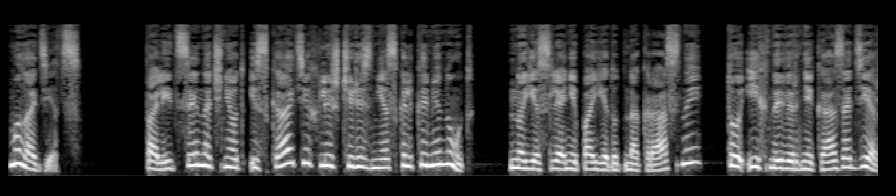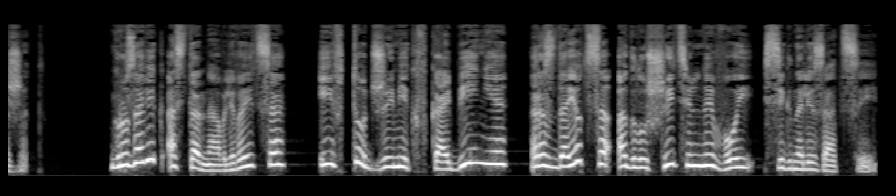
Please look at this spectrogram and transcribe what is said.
Молодец. Полиция начнет искать их лишь через несколько минут, но если они поедут на красный, то их наверняка задержат. Грузовик останавливается, и в тот же миг в кабине раздается оглушительный вой сигнализации.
